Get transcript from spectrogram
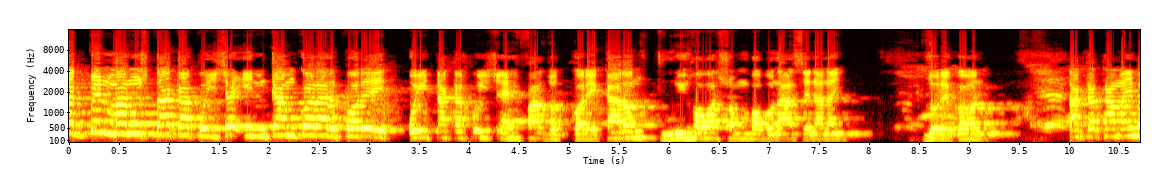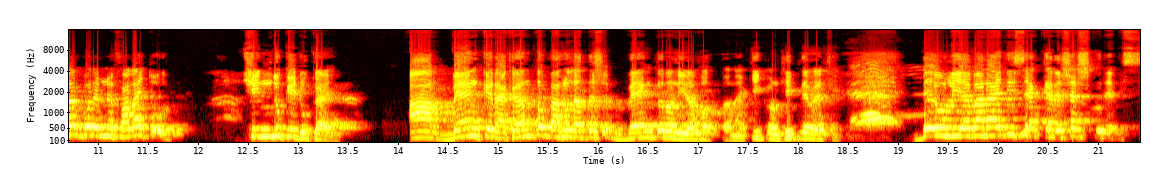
রাখবেন মানুষ টাকা পয়সা ইনকাম করার পরে ওই টাকা পয়সা হেফাজত করে, কারণ চুরি হওয়ার সম্ভাবনা আছে না নাই? জোরে কন। টাকা কামাইবার পরে এমনি ফালাই তো, সিন্ধুকে ঢুকায়। আর ব্যাংকে রাখেন তো বাংলাদেশের ব্যাংকেরও নিরাপত্তা নাই, কি কোন, ঠিক নেবে ঠিক। দেউলিয়া বানাই দিছে, একেবারে শেষ করে দিছে।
